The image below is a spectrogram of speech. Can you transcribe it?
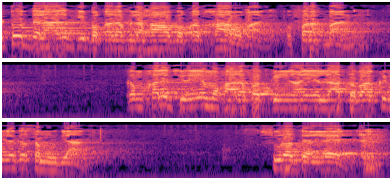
ٹوٹ دلالت کی بقد افلحا و بقد خواب بانے فرق بانے۔ کم خلق چرے مخالفت کی نا اللہ تباہ کری لگا سمودیان۔ سورت اللیل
